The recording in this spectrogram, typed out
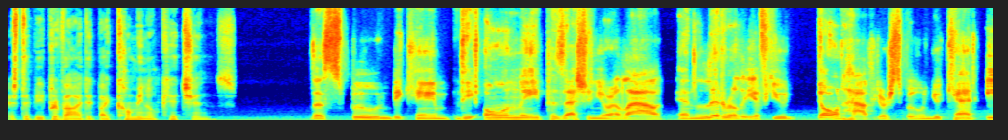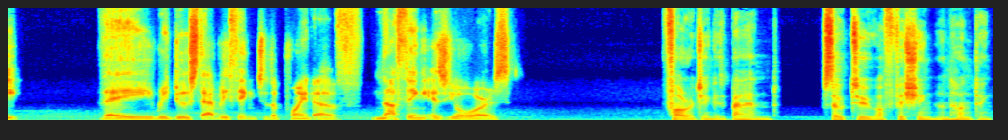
is to be provided by communal kitchens. The spoon became the only possession you're allowed. And literally, if you don't have your spoon, you can't eat. They reduced everything to the point of nothing is yours Foraging is banned, so too are fishing and hunting.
